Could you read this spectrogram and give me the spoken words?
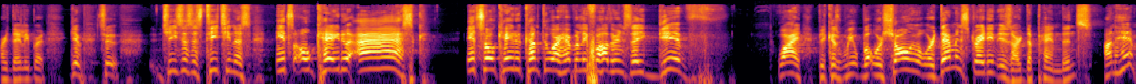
our daily bread. Give. So Jesus is teaching us it's okay to ask. It's okay to come to our Heavenly Father and say, Give. Why? Because we, what we're showing, what we're demonstrating is our dependence on Him.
